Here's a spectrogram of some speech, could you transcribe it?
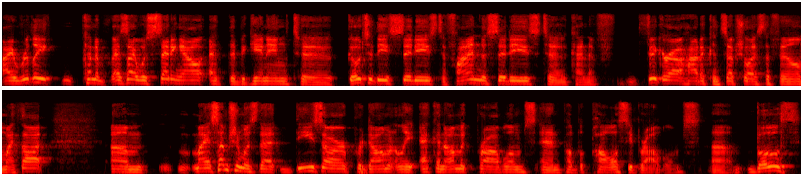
I really kind of as I was setting out at the beginning to go to these cities to find the cities to kind of figure out how to conceptualize the film. I thought um, my assumption was that these are predominantly economic problems and public policy problems, um, both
